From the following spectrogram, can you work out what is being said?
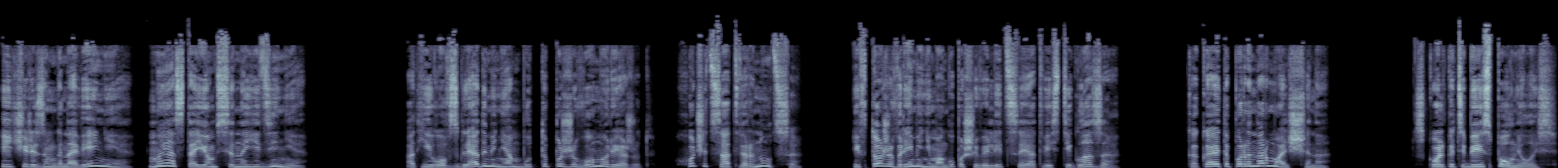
И через мгновение мы остаемся наедине. От его взгляда меня будто по-живому режут. Хочется отвернуться. И в то же время не могу пошевелиться и отвести глаза. Какая-то паранормальщина. Сколько тебе исполнилось?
